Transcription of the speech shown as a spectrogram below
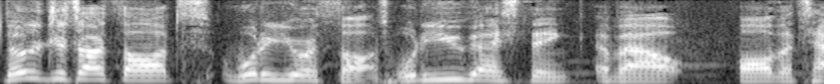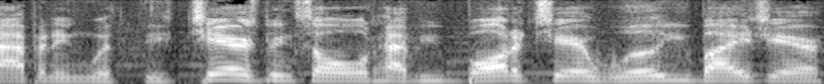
Those are just our thoughts. What are your thoughts? What do you guys think about all that's happening with the chairs being sold? Have you bought a chair? Will you buy a chair?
